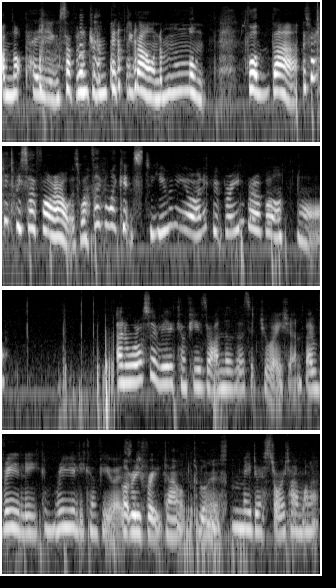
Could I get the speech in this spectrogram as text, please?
I'm not paying seven hundred and fifty pound a month for that, especially to be so far out as well. It's not even like it's to uni or anything for either of us. Aw. And we're also really confused about another situation. Like really, really confused. Like really freaked out, to be honest. May do a story time on it.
